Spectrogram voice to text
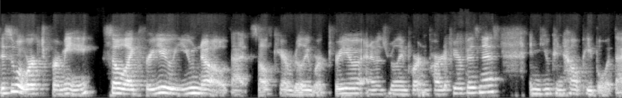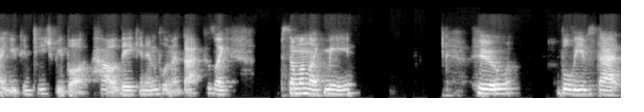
This is what worked for me. So, like for you, you know that self care really worked for you and it was really important part of your business. And you can help people with that. You can teach people how they can implement that. Because, like, someone like me, who believes that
